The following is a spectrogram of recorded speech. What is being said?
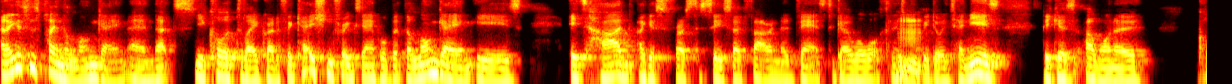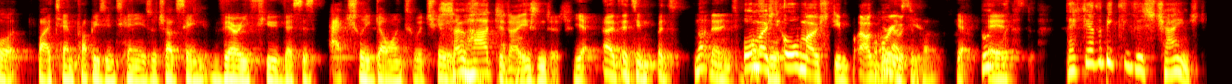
And I guess it's playing the long game. And that's, you call it delayed gratification, for example, but the long game is, it's hard, I guess, for us to see so far in advance to go, well, what can this mm. be doing 10 years? Because I want to call it buy 10 properties in 10 years, which I've seen very few investors actually go on to achieve. So hard today, isn't it? Yeah. Uh, it's, it's not, it's almost, almost, imp- I agree almost with you. Yeah. That's the other big thing that's changed.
